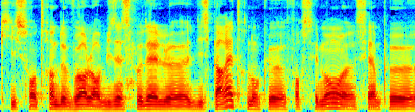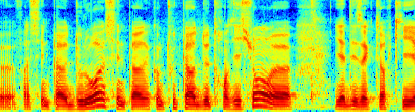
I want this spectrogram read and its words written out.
qui sont en train de voir leur business model disparaître. Donc forcément, c'est un peu, c'est une période douloureuse, c'est une période comme toute période de transition. il y a des acteurs qui,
